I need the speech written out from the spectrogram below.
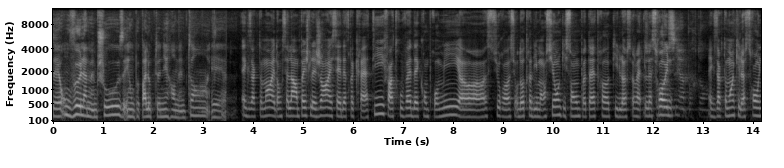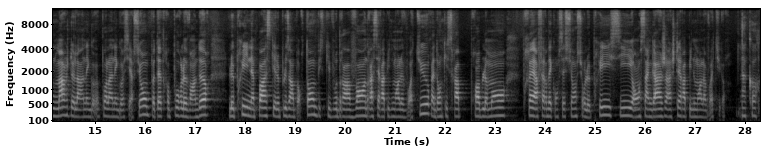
On veut la même chose et on ne peut pas l'obtenir en même temps. Et... Exactement, et donc cela empêche les gens à essayer d'être créatifs, à trouver des compromis euh, sur, euh, sur d'autres dimensions qui sont peut-être, euh, qui laisseront une... Exactement, qui laisseront une marge de la pour la négociation. Peut-être pour le vendeur, le prix n'est pas ce qui est le plus important puisqu'il voudra vendre assez rapidement la voiture et donc il sera probablement prêt à faire des concessions sur le prix si on s'engage à acheter rapidement la voiture. D'accord.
